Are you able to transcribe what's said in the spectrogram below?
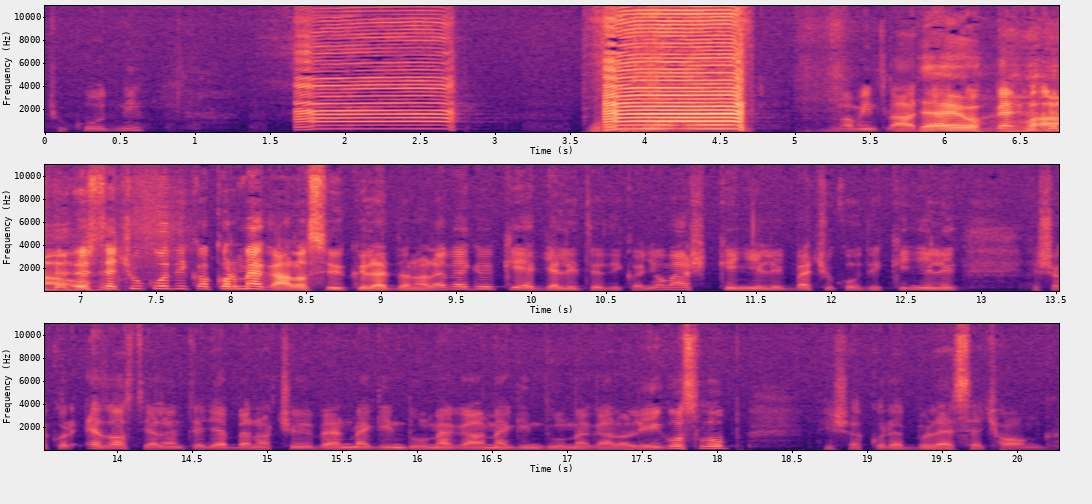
csukódni. Amint látják, be, összecsukódik, akkor megáll a szűkületben a levegő, kiegyenlítődik a nyomás, kinyílik, becsukódik, kinyílik, és akkor ez azt jelenti, hogy ebben a csőben megindul, megáll, megindul, megáll a légoszlop, és akkor ebből lesz egy hang.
